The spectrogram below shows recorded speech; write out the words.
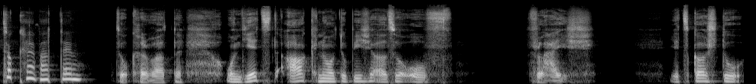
Zuckerwatte. Zuckerwatte. Und jetzt angenommen, du bist also auf Fleisch. Jetzt gehst du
